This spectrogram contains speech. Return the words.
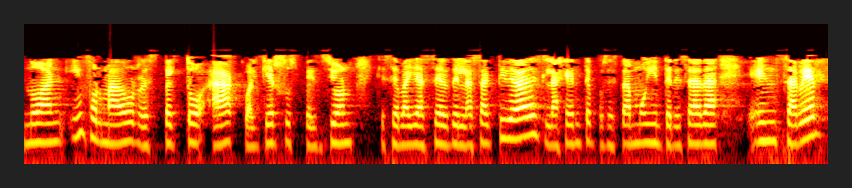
no han informado respecto a cualquier suspensión que se vaya a hacer de las actividades. La gente pues está muy interesada en saber.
